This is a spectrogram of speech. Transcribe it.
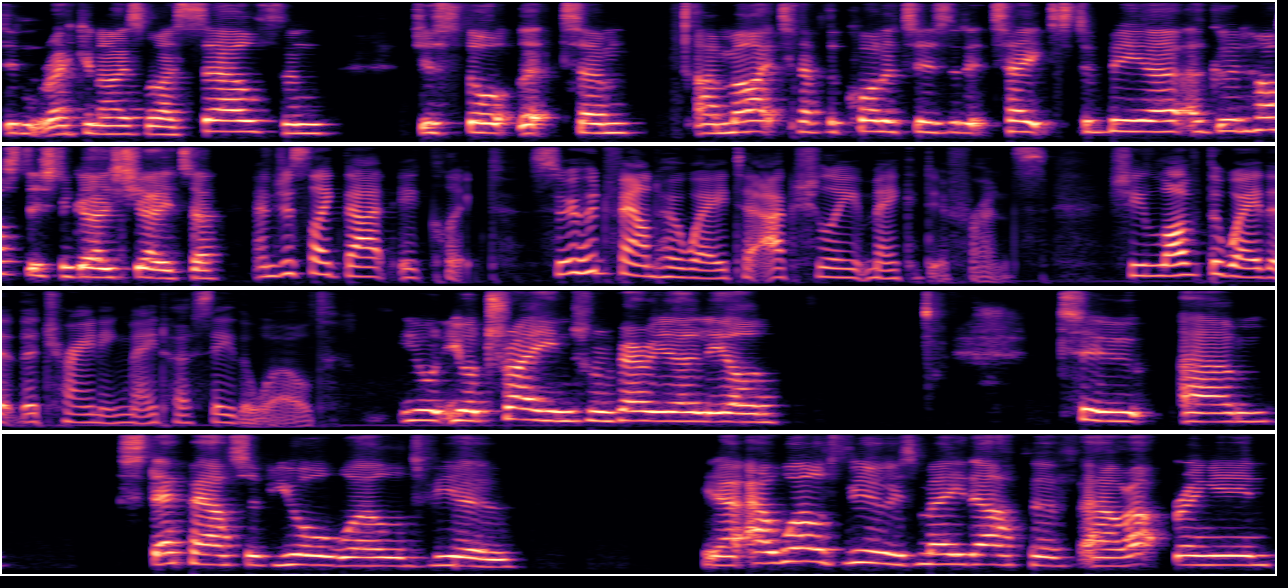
didn't recognise myself, and just thought that um, I might have the qualities that it takes to be a, a, good hostage negotiator. And just like that, it clicked. Sue had found her way to actually make a difference. She loved the way that the training made her see the world. You're, you're trained from very early on to um, step out of your worldview. You know, our worldview is made up of our upbringing,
